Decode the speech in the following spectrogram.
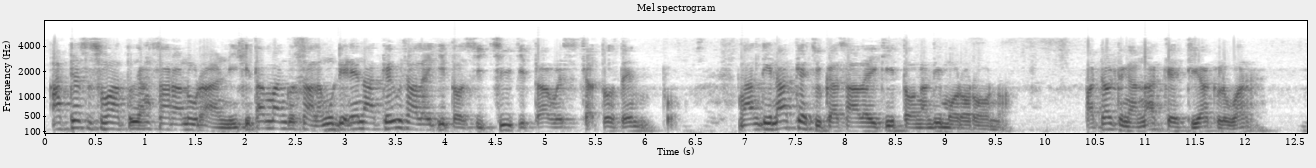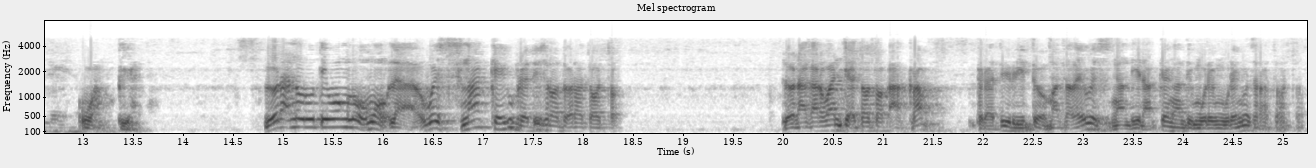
Ada sesuatu yang secara nurani kita mangko salah ngudekne nagih salah kita siji kita wis jatuh tempo. Nganti nagih juga salah kita nganti mororono. Padahal dengan nagih dia keluar uang biaya. Lu ora nuruti wong lomo lah wis nagih berarti serata ora cocok. Lho nak karwan cek cocok akrab, Berarti ridho. Masalahnya wis nganti nake nganti muring-muring wis cocok.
